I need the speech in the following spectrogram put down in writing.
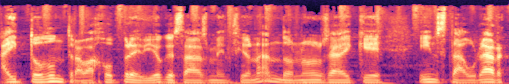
hay todo un trabajo previo que estabas mencionando, ¿no? O sea, hay que instaurar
